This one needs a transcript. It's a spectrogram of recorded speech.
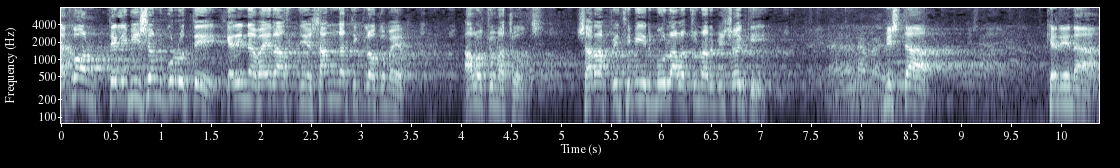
এখন টেলিভিশন গুলোতে ক্যারিনা ভাইরাস নিয়ে সাংঘাতিক রকমের আলোচনা চলছে। সারা পৃথিবীর মূল আলোচনার বিষয় কি? মিস্টার ক্যারিনা।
